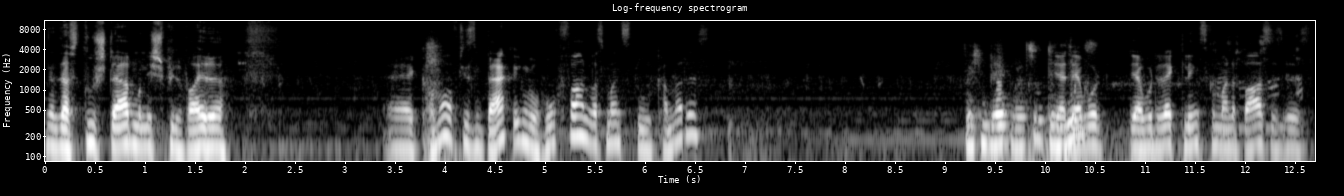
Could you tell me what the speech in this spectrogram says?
Dann darfst du sterben und ich spiele weiter. Äh, kann man auf diesen Berg irgendwo hochfahren? Was meinst du? Kann man das? Welchen Berg meinst du? Den Ja, der wo, der wo direkt links von meiner Basis ist.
